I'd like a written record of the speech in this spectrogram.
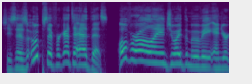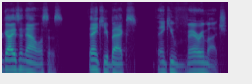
She says, Oops, I forgot to add this. Overall, I enjoyed the movie and your guys' analysis. Thank you, Bex. Thank you very much.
